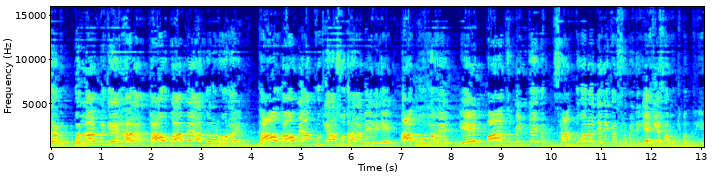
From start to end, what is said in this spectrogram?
तक बल्लापुर के हर गांव गांव में आंदोलन हो रहा है। गांव गांव में आंखों की आंसू धारा बह रही है। आपको जो है एक पांच मिनट एक सांत्वना देने का समय नहीं? एक ऐसा मुख्यमंत्री है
